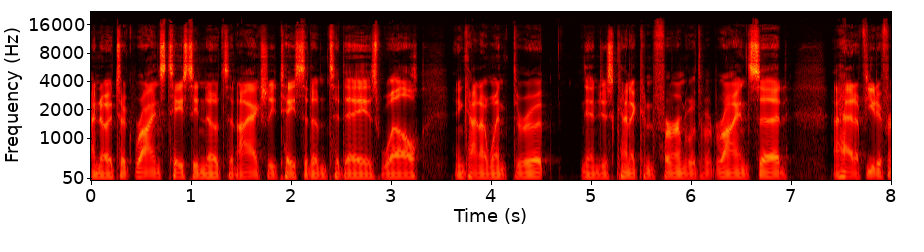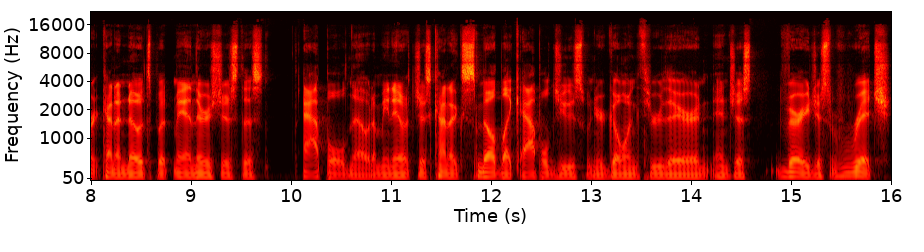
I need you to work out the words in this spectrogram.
I know I took Ryan's tasting notes and I actually tasted them today as well and kind of went through it and just kind of confirmed with what Ryan said. I had a few different kind of notes, but man, there's just this apple note. I mean, it just kind of smelled like apple juice when you're going through there and, and just very just rich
